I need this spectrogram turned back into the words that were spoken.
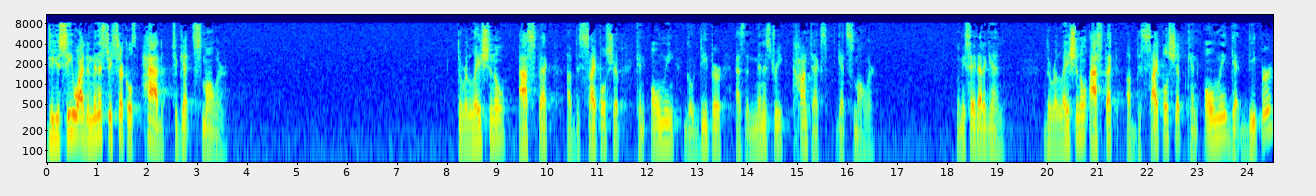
Do you see why the ministry circles had to get smaller? The relational aspect of discipleship can only go deeper as the ministry context gets smaller. Let me say that again. The relational aspect of discipleship can only get deeper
